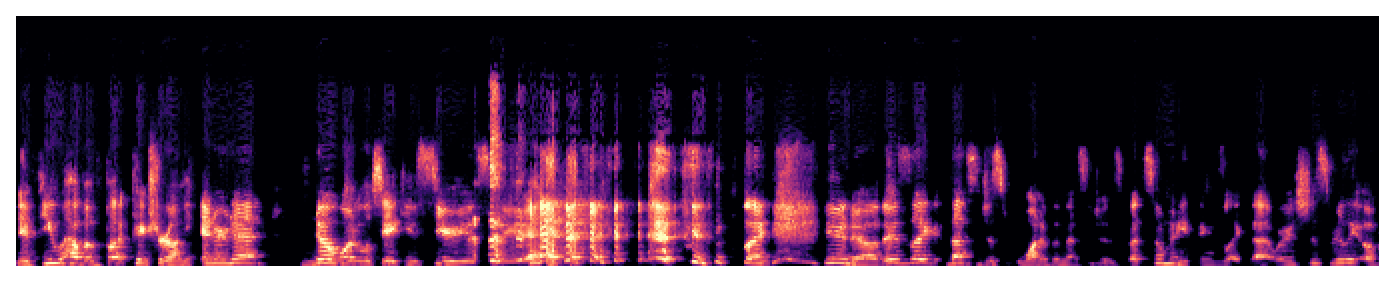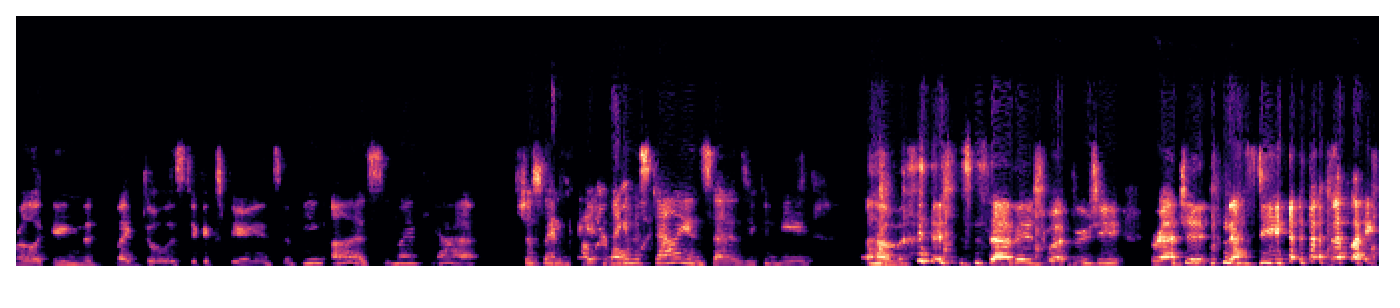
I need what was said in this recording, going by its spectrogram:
And if you have a butt picture on the internet, no one will take you seriously. like, you know, there's like, that's just one of the messages, but so many things like that where it's just really overlooking the like dualistic experience of being us. And like, yeah, it's just like Megan. Megan Thee Stallion says, you can be um, savage, what, bougie, ratchet, nasty. like,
